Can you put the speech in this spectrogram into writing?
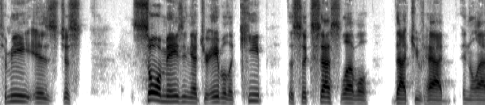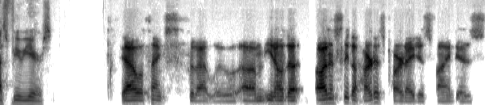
to me is just so amazing that you're able to keep the success level that you've had in the last few years. Yeah, well, thanks for that, Lou. Um, you know, the honestly, the hardest part I just find is,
